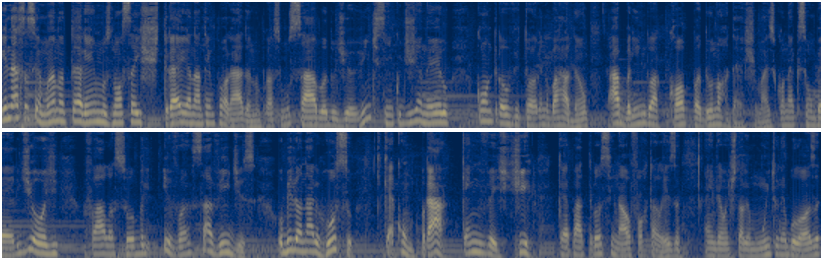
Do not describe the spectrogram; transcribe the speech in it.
E nessa semana teremos nossa estreia na temporada no próximo sábado, dia 25 de janeiro, contra o Vitória no Barradão, abrindo a Copa do Nordeste. Mas o Conexão BL de hoje fala sobre Ivan Savides, o bilionário russo que quer comprar, quer investir quer patrocinar o Fortaleza. Ainda é uma história muito nebulosa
